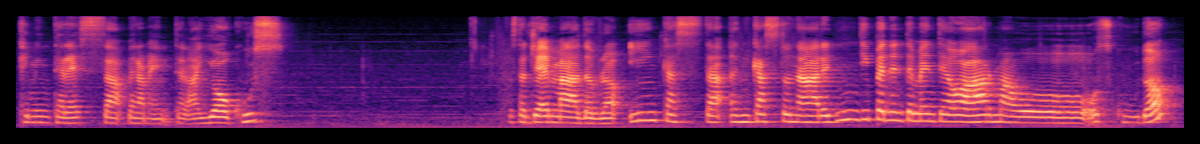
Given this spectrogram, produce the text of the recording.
che mi interessa veramente, la Yokus. Questa gemma la dovrò incastonare indipendentemente o arma o, o scudo.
